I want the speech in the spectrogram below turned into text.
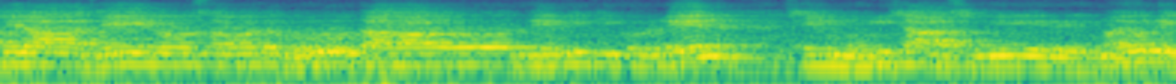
বিরাজেন সমদ্ভূতঃ দেবী কি করলেন সেই মহিষাসুরের নয়নে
